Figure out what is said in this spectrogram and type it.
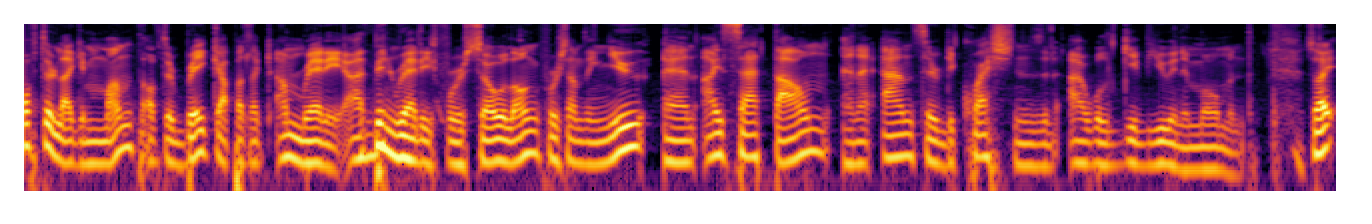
after like a month after breakup, I was like, I'm ready. I've been ready for so long for something new. And I sat down and I answered the questions that I will give you in a moment. So I,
